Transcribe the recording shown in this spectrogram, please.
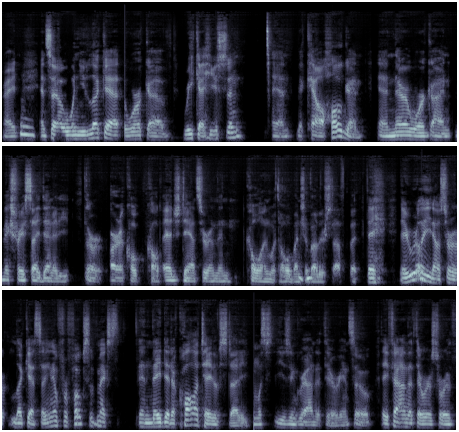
right? Mm. And so when you look at the work of Rika Houston and Mikkel Hogan and their work on mixed race identity, their article called Edge Dancer, and then colon with a whole bunch mm-hmm. of other stuff. But they they really you know sort of look at saying you know for folks of mixed and they did a qualitative study was using grounded theory. And so they found that there were sort of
